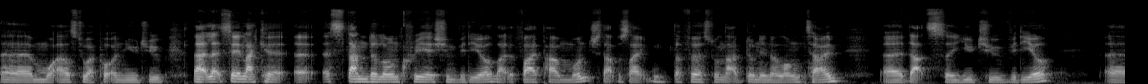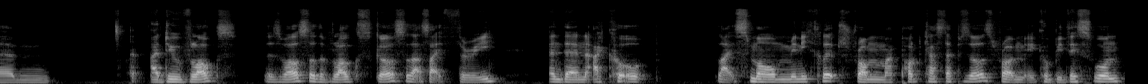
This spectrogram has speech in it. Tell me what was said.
um, what else do I put on YouTube? Like, let's say like a, a, a standalone creation video, like the five pound munch. That was like the first one that I've done in a long time. Uh, that's a YouTube video. Um, I do vlogs as well, so the vlogs go. So that's like three, and then I cut up like small mini clips from my podcast episodes. From it could be this one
